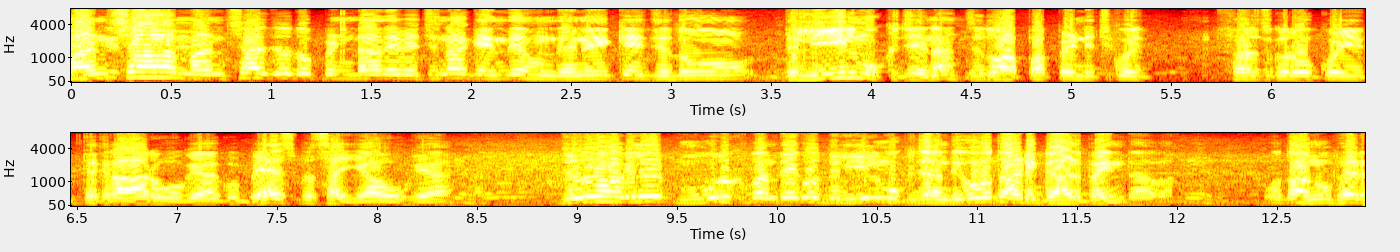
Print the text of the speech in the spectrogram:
ਮਨਸ਼ਾ ਮਨਸ਼ਾ ਜਦੋਂ ਪਿੰਡਾਂ ਦੇ ਵਿੱਚ ਨਾ ਕਹਿੰਦੇ ਹੁੰਦੇ ਨੇ ਕਿ ਜਦੋਂ ਦਲੀਲ ਮੁੱਕ ਜੇ ਨਾ ਜਦੋਂ ਆਪਾਂ ਪਿੰਡ 'ਚ ਕੋਈ ਫਰਜ਼ ਕਰੋ ਕੋਈ ਤਕਰਾਰ ਹੋ ਗਿਆ ਕੋਈ ਬਹਿਸ ਬਸਾਈਆ ਹੋ ਗਿਆ ਜਦੋਂ ਅਗਲੇ ਮੂਰਖ ਬੰਦੇ ਕੋ ਦਲੀਲ ਮੁੱਕ ਜਾਂਦੀ ਉਹ ਤੁਹਾਡੇ ਗੱਲ ਪੈਂਦਾ ਵਾ। ਉਹ ਤੁਹਾਨੂੰ ਫਿਰ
